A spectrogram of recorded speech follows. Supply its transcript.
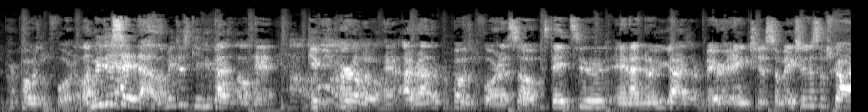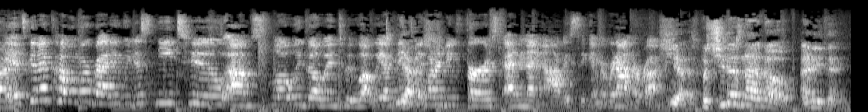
propose in Florida. Let me just say that. Let me just give you guys a little hint. Give Oh. her a little hint. I'd rather propose in Florida. So stay tuned. And I know you guys are very anxious. So make sure to subscribe. It's gonna come when we're ready. We just need to um, slowly go into it. What we have things Yes. we want to do first, and then obviously get married. We're not in a rush. Yes, but she does not know anything.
